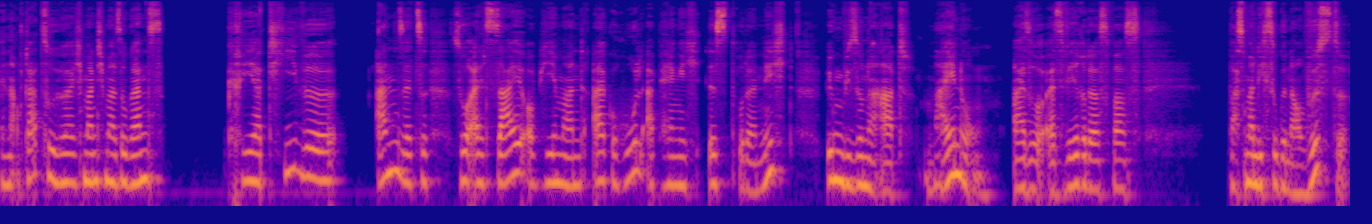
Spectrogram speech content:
Denn auch dazu höre ich manchmal so ganz kreative Ansätze, so als sei, ob jemand alkoholabhängig ist oder nicht, irgendwie so eine Art Meinung. Also als wäre das was, was man nicht so genau wüsste.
